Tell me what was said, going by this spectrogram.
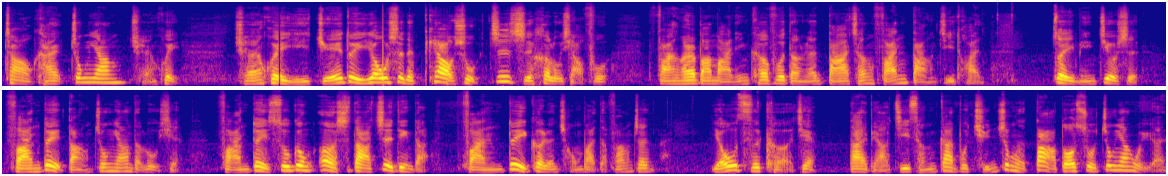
召开中央全会。全会以绝对优势的票数支持赫鲁晓夫，反而把马林科夫等人打成反党集团，罪名就是反对党中央的路线。反对苏共二十大制定的反对个人崇拜的方针，由此可见，代表基层干部群众的大多数中央委员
